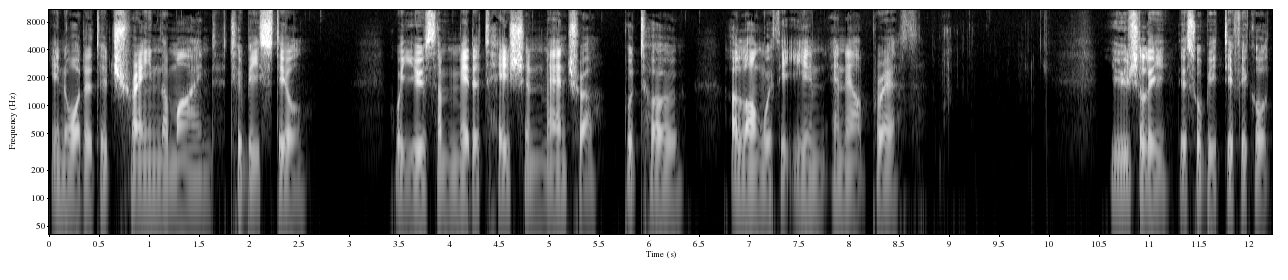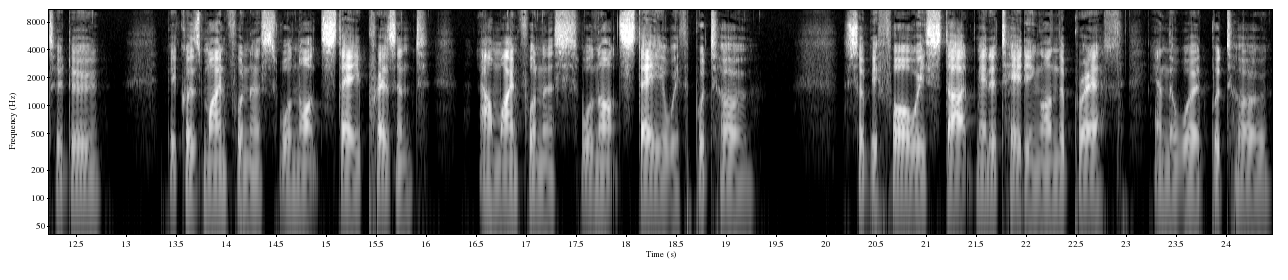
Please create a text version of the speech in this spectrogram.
in order to train the mind to be still. We use a meditation mantra, Buddho, along with the in and out breath. Usually, this will be difficult to do because mindfulness will not stay present. Our mindfulness will not stay with Buddho. So, before we start meditating on the breath and the word Buddho,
